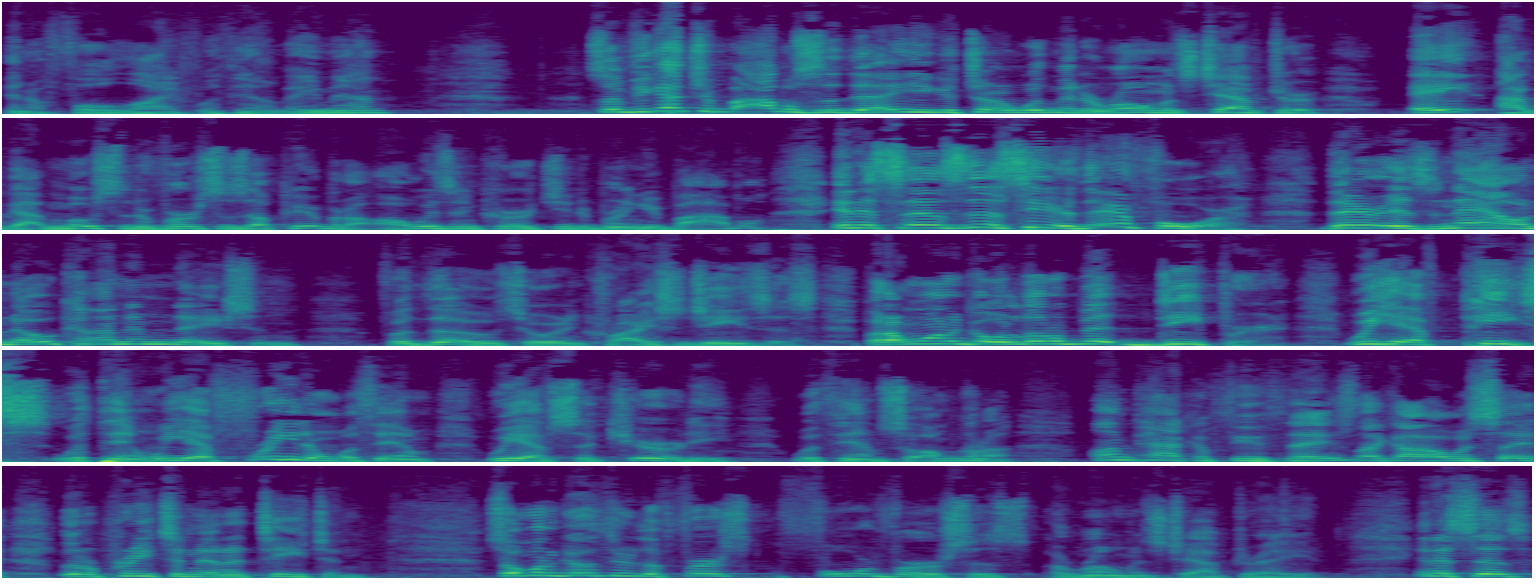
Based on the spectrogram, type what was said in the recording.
in a full life with Him. Amen? So if you got your Bibles today, you can turn with me to Romans chapter 8. I've got most of the verses up here, but I always encourage you to bring your Bible. And it says this here Therefore, there is now no condemnation for those who are in Christ Jesus. But I want to go a little bit deeper. We have peace with Him, we have freedom with Him, we have security with Him. So I'm going to unpack a few things, like I always say, a little preaching and a teaching. So I'm going to go through the first four verses of Romans chapter 8. And it says,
